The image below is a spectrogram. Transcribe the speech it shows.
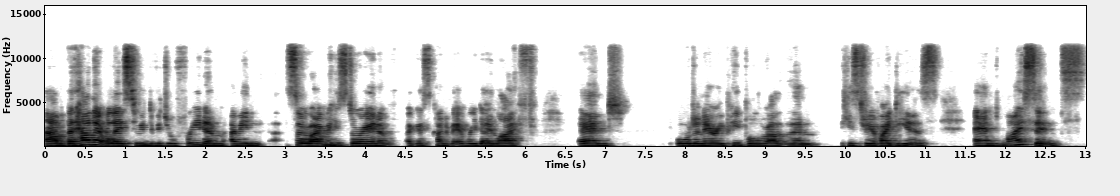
Um, but how that relates to individual freedom, I mean, so I'm a historian of, I guess, kind of everyday life and ordinary people rather than history of ideas. And my sense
